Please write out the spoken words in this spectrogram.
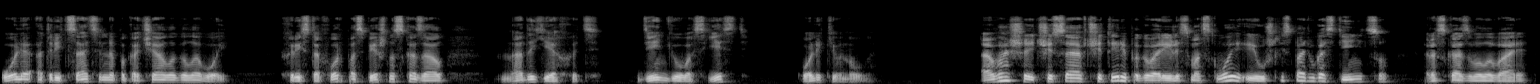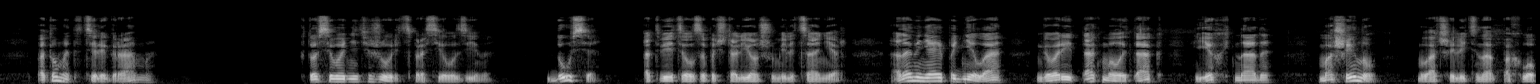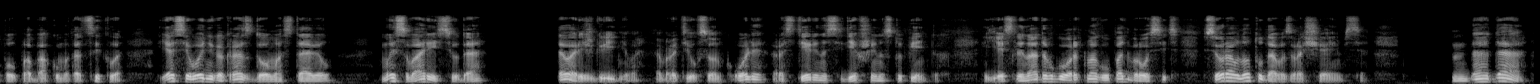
Оля отрицательно покачала головой. Христофор поспешно сказал, «Надо ехать. Деньги у вас есть?» Оля кивнула. «А ваши часа в четыре поговорили с Москвой и ушли спать в гостиницу», — рассказывала Варя. «Потом это телеграмма». «Кто сегодня дежурит?» — спросила Зина. «Дуся», — ответил за почтальоншу милиционер. «Она меня и подняла. Говорит, так, мол, и так, ехать надо. Машину...» — младший лейтенант похлопал по баку мотоцикла. «Я сегодня как раз дом оставил. Мы с Варей сюда». «Товарищ Гриднева», — обратился он к Оле, растерянно сидевшей на ступеньках, — «если надо в город, могу подбросить. Все равно туда возвращаемся». «Да-да»,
